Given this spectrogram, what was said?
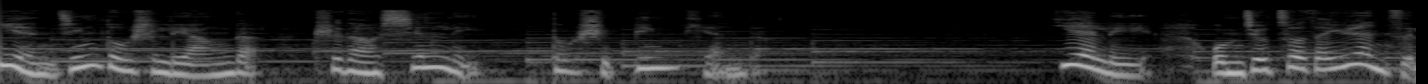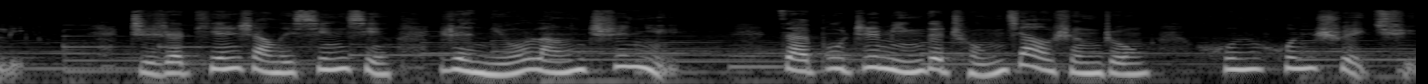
眼睛都是凉的，吃到心里都是冰甜的。夜里，我们就坐在院子里，指着天上的星星，任牛郎织女，在不知名的虫叫声中昏昏睡去。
